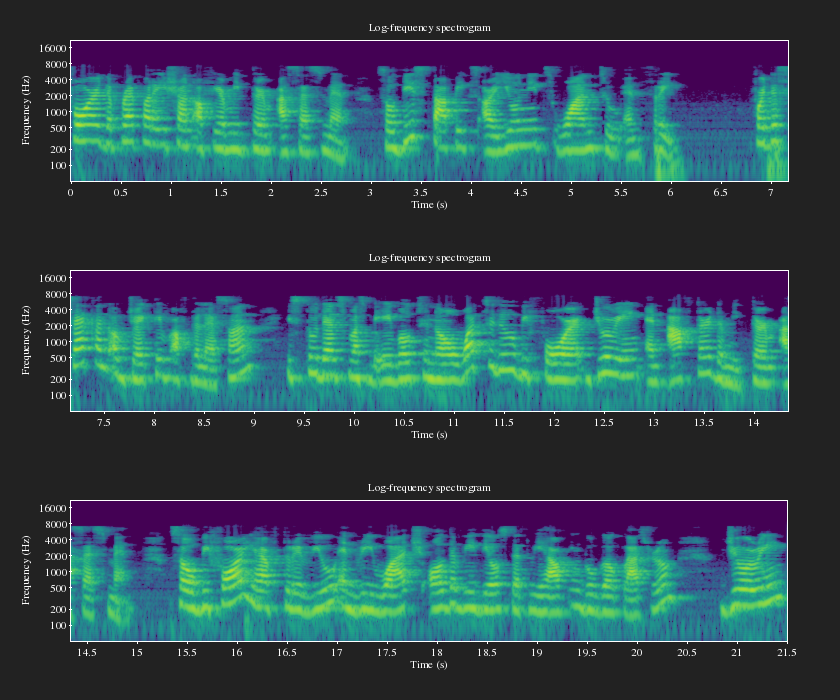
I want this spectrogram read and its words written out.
for the preparation of your midterm assessment. So these topics are units 1, 2, and 3. For the second objective of the lesson, students must be able to know what to do before, during, and after the midterm assessment. So before, you have to review and rewatch all the videos that we have in Google Classroom. During,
